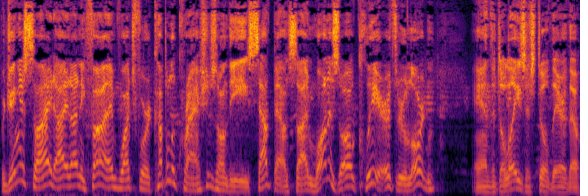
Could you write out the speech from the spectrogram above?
Virginia side, I-95, watch for a couple of crashes on the southbound side. One is all clear through Lorton, and the delays are still there, though.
